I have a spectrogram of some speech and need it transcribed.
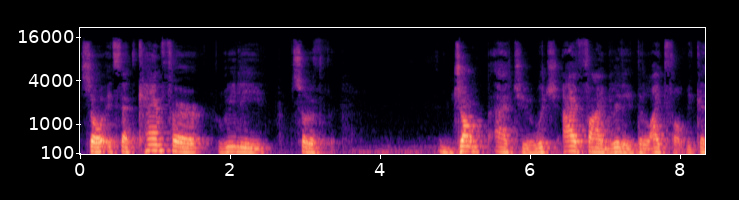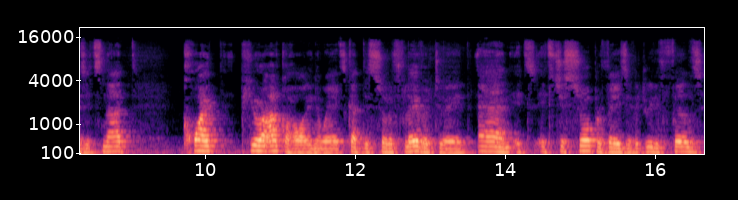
So it's that camphor really sort of jump at you, which I find really delightful because it's not quite pure alcohol in a way. It's got this sort of flavor to it and it's it's just so pervasive. It really fills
